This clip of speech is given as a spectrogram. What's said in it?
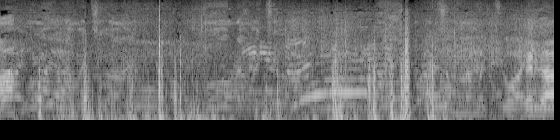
ஓம் நம சிவாயா தெரியுதா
